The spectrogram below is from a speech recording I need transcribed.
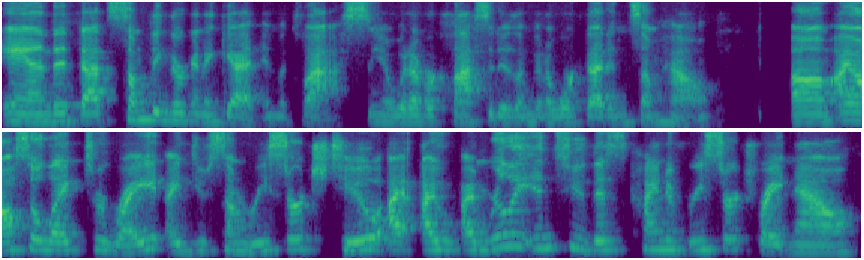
and that that's something they're going to get in the class. You know, whatever class it is, I'm going to work that in somehow. Um, I also like to write. I do some research too. I, I I'm really into this kind of research right now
